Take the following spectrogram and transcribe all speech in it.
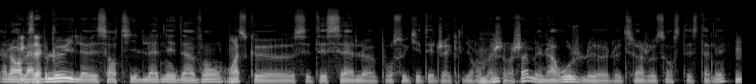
Alors la bleue, il l'avait sorti l'année d'avant parce que c'était celle pour ceux qui étaient déjà clients, Mhm. machin, machin. Mais la rouge, le, le tirage au sort, c'était cette année. Mhm.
